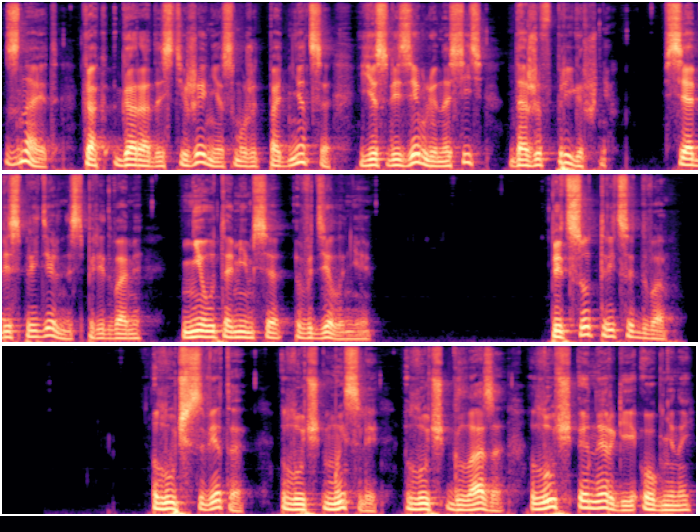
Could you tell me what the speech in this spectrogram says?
знает, как гора достижения сможет подняться, если землю носить даже в пригоршнях. Вся беспредельность перед вами. Не утомимся в делании. 532. Луч света, луч мысли, луч глаза, луч энергии огненной.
